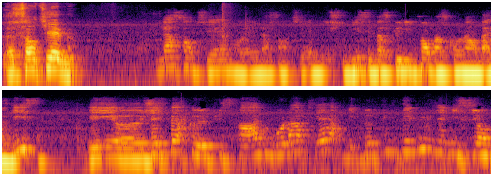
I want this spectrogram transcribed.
La centième la centième, ouais, la centième. Et je te dis, c'est parce que uniquement parce qu'on est en base 10. Et euh, j'espère que tu seras à nouveau là, Pierre, mais depuis le début de l'émission,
